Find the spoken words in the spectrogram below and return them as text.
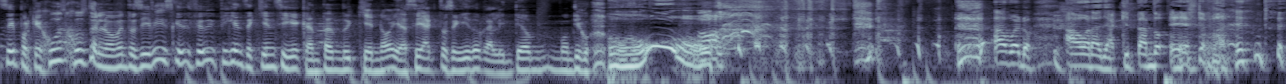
sí, porque jus- justo en el momento sí, fíjense, quién sigue cantando y quién no, y así acto seguido Galinteo Montijo. ¡Oh! Ah, bueno, ahora ya quitando este paréntesis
